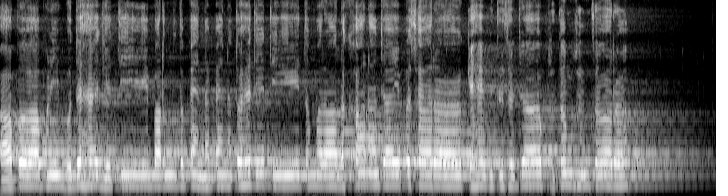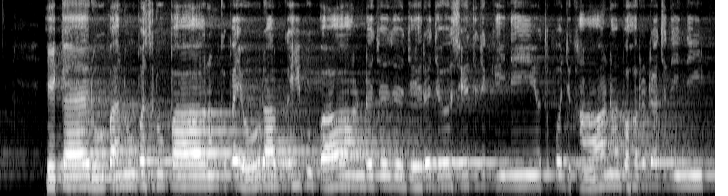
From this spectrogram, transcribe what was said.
ਆਪ ਆਪਣੀ ਬੁੱਧ ਹੈ ਜੇਤੀ ਵਰਨਤ ਭੈਨ ਭੈਨ ਤੋਹ ਤੇਤੀ, ਤੁਮਰਾ ਲਖਾ ਨਾ ਜਾਏ ਪਸਾਰ, ਕਹਿ ਵਿਦ ਸਜਾ ਪ੍ਰਥਮ ਸੰਸਾਰ। ਏਕੈ ਰੂਪ ਅਨੂਪ ਸਰੂਪਾ, ਰੰਗ ਭਇਓ ਰਾਪ ਕਹੀ ਭੂਪਾ, ਅੰਡਜ ਜੇਰਜ ਸੇਤ ਜਕੀਨੀ ਉਤਪੁਜ ਖਾਨ, ਬਹਰ ਰਚ ਦੀਨੀ।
